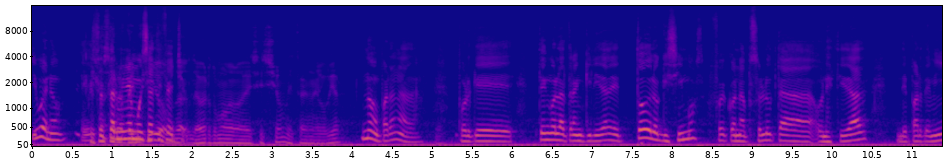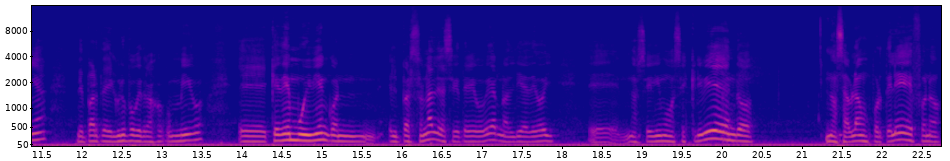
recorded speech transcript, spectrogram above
Y bueno, eh, yo terminé muy satisfecho. De, haber tomado la decisión de estar en el gobierno? No, para nada. Porque tengo la tranquilidad de todo lo que hicimos fue con absoluta honestidad de parte mía, de parte del grupo que trabajó conmigo. Eh, quedé muy bien con el personal de la Secretaría de Gobierno. Al día de hoy eh, nos seguimos escribiendo, nos hablamos por teléfono,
